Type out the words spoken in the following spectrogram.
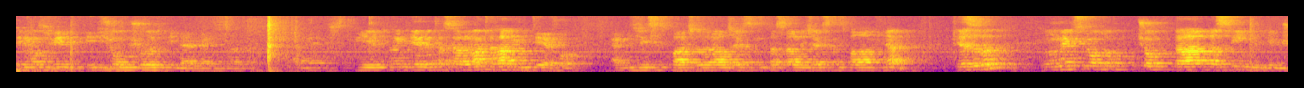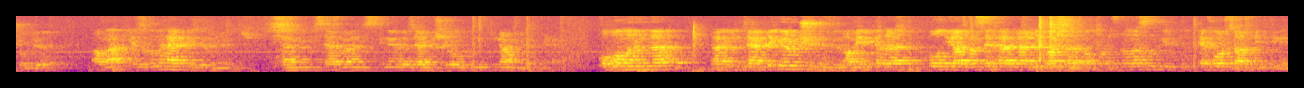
beni motive edici olmuş olabilir ilerleyen yıllarda. Yani bir elektronik devre tasarlamak daha büyük bir efor. Yani diyeceksiniz parçaları alacaksınız, tasarlayacaksınız falan filan. Yazılım bunun hepsini çok daha basit indirgemiş oluyor. Ama yazılımı herkes öğrenebilir. Ben bilgisayar mühendisliğine özel bir şey olduğunu inanmıyorum yani. Obama'nın da yani internette görmüşsünüzdür. Amerika'da kod yazma seferberliği başlatma konusunda nasıl bir efor sarf ettiğini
